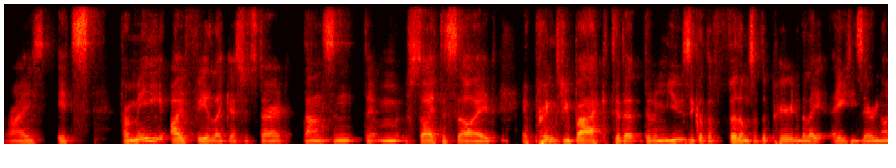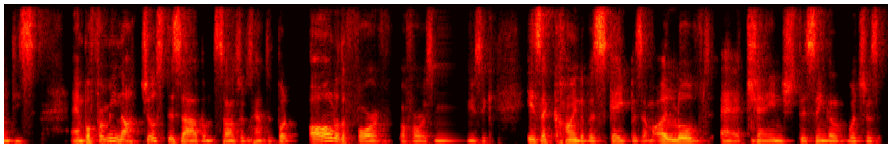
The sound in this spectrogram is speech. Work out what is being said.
right? It's for me, I feel like I should start dancing side to side. It brings me back to the to the music of the films of the period in the late 80s, early 90s. And but for me, not just this album, Songs from Tempted, but all of the four of us music is a kind of escapism. I loved uh, Change, the single, which was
